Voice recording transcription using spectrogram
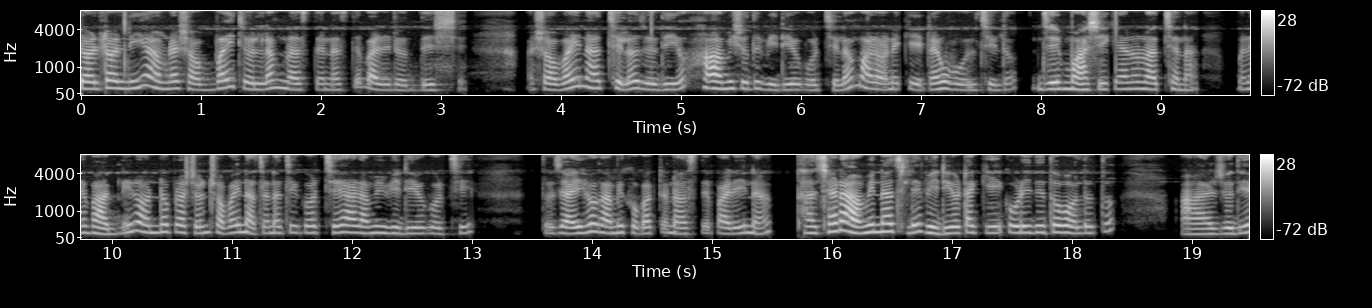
জল টল নিয়ে আমরা সবাই চললাম নাচতে নাচতে বাড়ির উদ্দেশ্যে। সবাই নাচছিল যদিও, আমি শুধু ভিডিও করছিলাম আর অনেকে এটাও বলছিল যে, মাসি কেন নাচছে না? মানে ভাগ্নির অন্নপ্রাশন সবাই নাচানাচি করছে আর আমি ভিডিও করছি। তো যাই হোক, আমি খুব একটা নাচতে পারি না। তাছাড়া আমি নাচলে ভিডিওটা কে করে দিত বলো তো আর যদিও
